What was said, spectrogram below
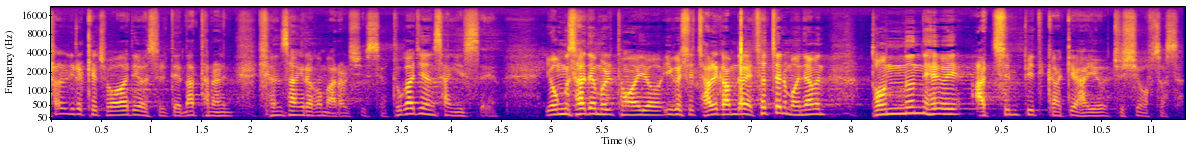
잘 이렇게 조화되었을 때 나타나는 현상이라고 말할 수 있어요. 두 가지 현상이 있어요. 용사됨을 통하여 이것이 잘 감당해. 첫째는 뭐냐면 돋는 해의 아침빛 같게 하여 주시옵소서.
